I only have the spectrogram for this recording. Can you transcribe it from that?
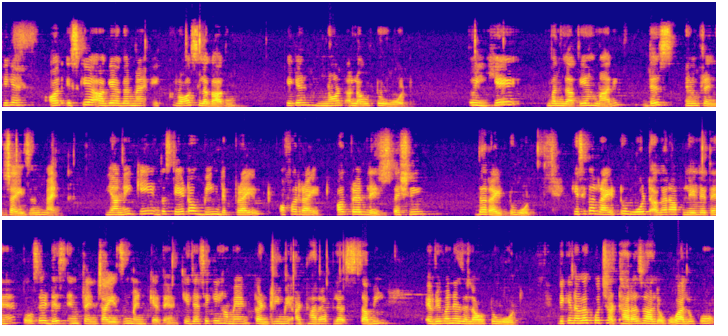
ठीक है? और इसके आगे अगर मैं एक क्रॉस लगा दूँ, ठीक है? नॉट अलाउड टू वोट तो ये बन जाती है हमारी डिस इनफ्रेंचाइजमेंट यानी कि the state of being deprived of a right और privilege especially the right to vote किसी का राइट टू वोट अगर आप ले लेते हैं तो उसे डिसइनफ्रेंचाइजमेंट कहते हैं। कि जैसे कि हमें कंट्री में 18 प्लस सभी everyone is allowed to vote लेकिन अगर कुछ 18 सालों को वालों को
